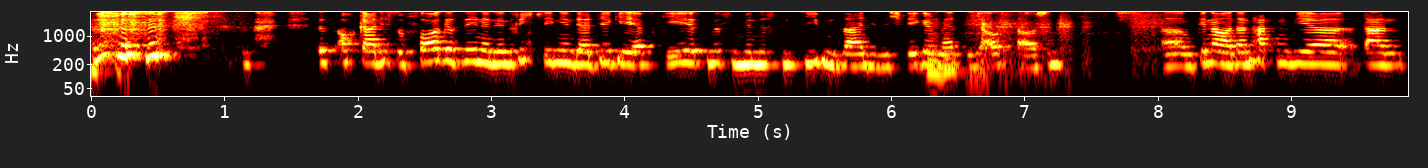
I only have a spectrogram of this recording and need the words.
ist auch gar nicht so vorgesehen in den Richtlinien der DGFG. Es müssen mindestens sieben sein, die sich regelmäßig mhm. austauschen. Ähm, genau, dann hatten wir dann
